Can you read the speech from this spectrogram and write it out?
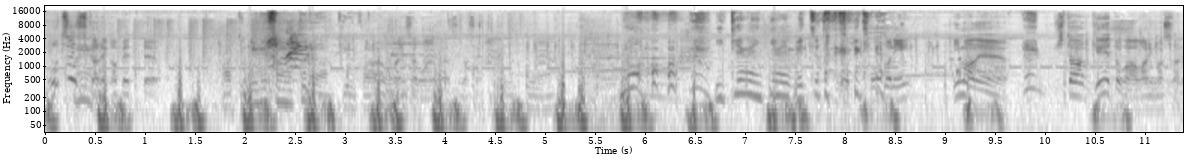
持つんすかうんレカペって。あとニュルさんが来るなって言うから。あごめんなさいごめんなさい。すいませんイケメンイケメンめっちゃ高い。本当に？今ね北ゲートが上がりましたね。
